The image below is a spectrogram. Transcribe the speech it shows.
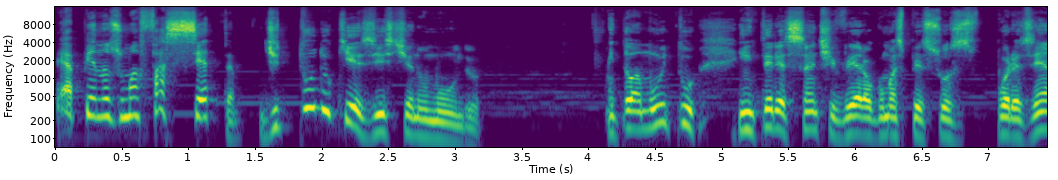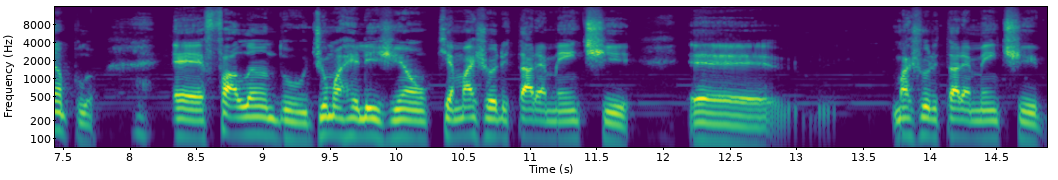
é apenas uma faceta de tudo que existe no mundo. Então é muito interessante ver algumas pessoas, por exemplo, é, falando de uma religião que é majoritariamente é, majoritariamente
